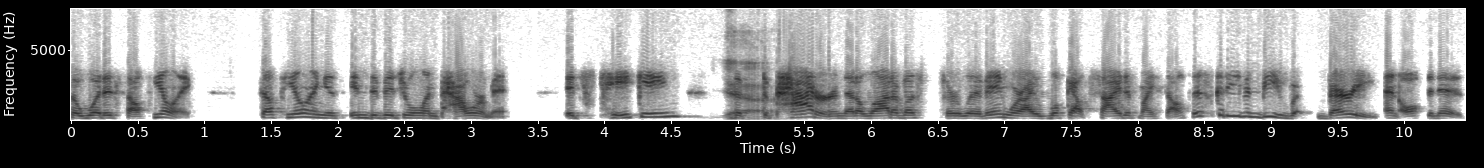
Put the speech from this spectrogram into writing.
So, what is self healing? Self healing is individual empowerment. It's taking yeah. the, the, pattern that a lot of us are living where I look outside of myself. This could even be very, and often is,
